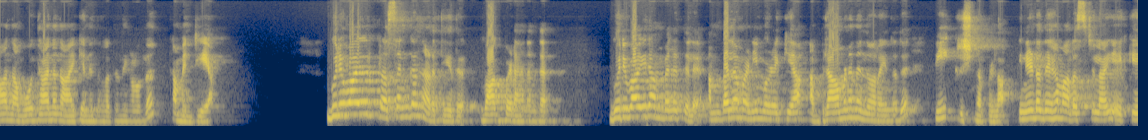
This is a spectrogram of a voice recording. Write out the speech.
ആ നവോത്ഥാന നായകൻ എന്നുള്ളത് നിങ്ങളൊന്ന് കമന്റ് ചെയ്യാം. ഗുരുവായൂർ പ്രസംഗം നടത്തിയത് വാഗ്ഭടാനന്ദൻ. ഗുരുവായൂർ അമ്പലത്തിൽ അമ്പലമണി മുഴക്കിയ അബ്രാഹ്മണൻ എന്ന് പറയുന്നത് പി കൃഷ്ണപിള്ള. പിന്നീട് അദ്ദേഹം അറസ്റ്റിലായി. എ കെ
